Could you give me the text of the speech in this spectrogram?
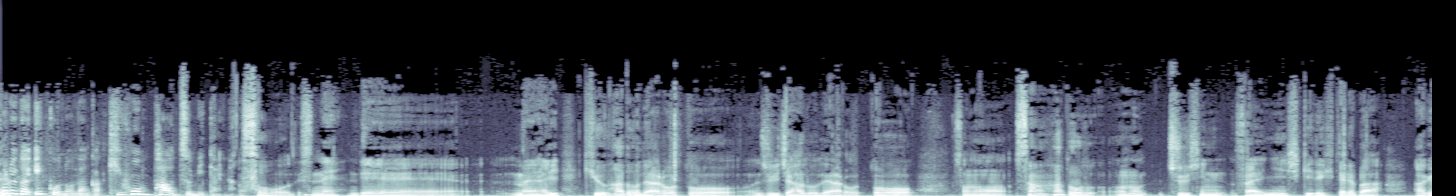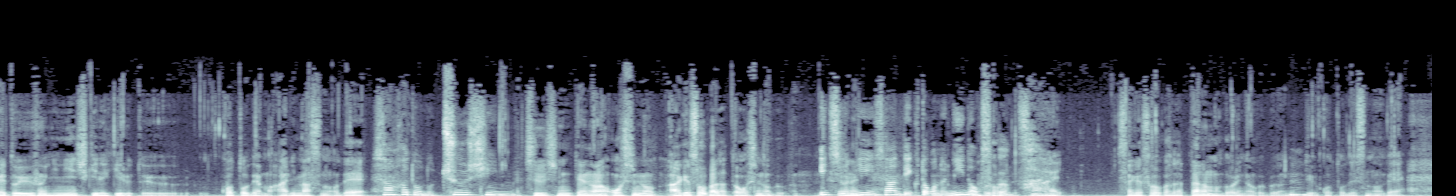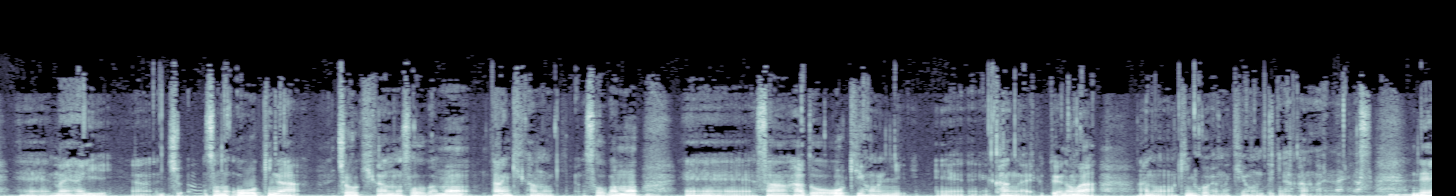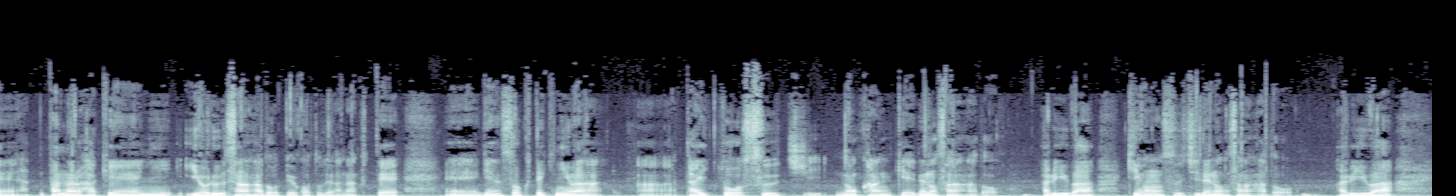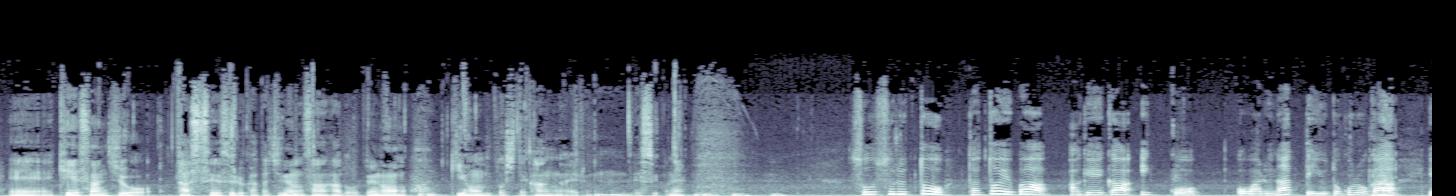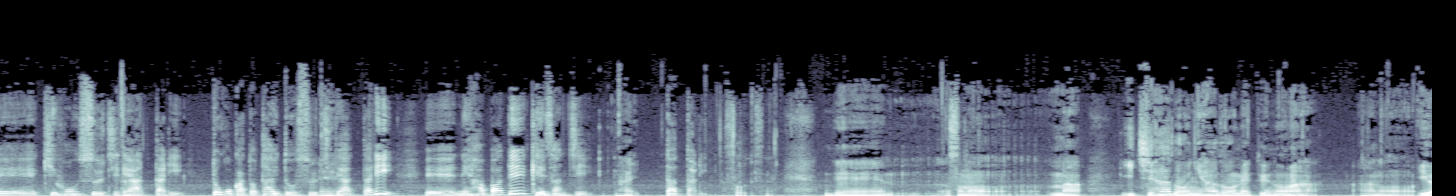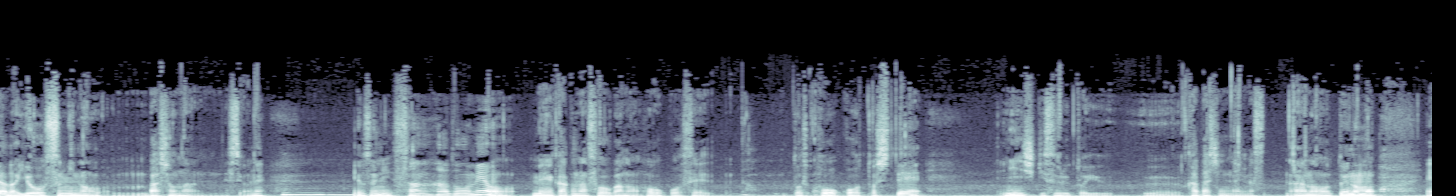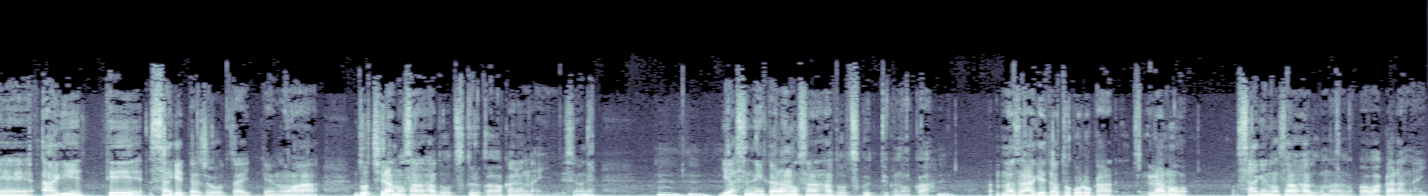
これが一個のなんか基本パーツみたいな。そうですね。で、まあ、やはり9波動であろうと、11波動であろうと、その3波動の中心さえ認識できてれば、上げというふうに認識できるということでもありますので。3波動の中心中心っていうのは押しの、上げ相場だったら押しの部分、ね。1、2、3でいくとこの2の部分。そうです。はい、はい下げ相場だったら戻りの部分ということですので、うん、えー、まあ、やはりその大きな長期間の相場も短期間の相場も、えー、3波動を基本に、えー、考えるというのが、あの均衡表の基本的な考えになります。うん、で単なる波形による3波動ということではなくて、えー、原則的にはあ対等数値の関係での3波動あるいは基本数値での3波動、あるいは、えー、計算値を達成する形での3波動というのを基本として考えるんですよね。そうすると例えば上げが1個終わるなっていうところが、はい、えー、基本数値であったり、はい、どこかと対等数値であったり、えー、えー、値幅で計算値だったり、はい、そうですね。でそのまあ1波動2波動目というのはあのいわば様子見の場所なんですよね。要するに3波動目を明確な相場の方向性と方向として認識するという形になります。あのというのも、えー、上げて下げた状態っていうのはどちらの3波動を作るかわからないんですよね、うんうんうん、安値からの3波動を作っていくのか、うん、まず上げたところからの下げの3波動になるのかわからない。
